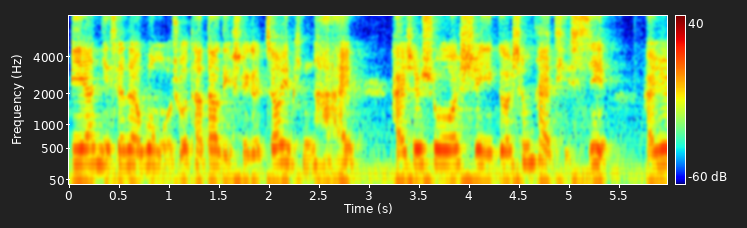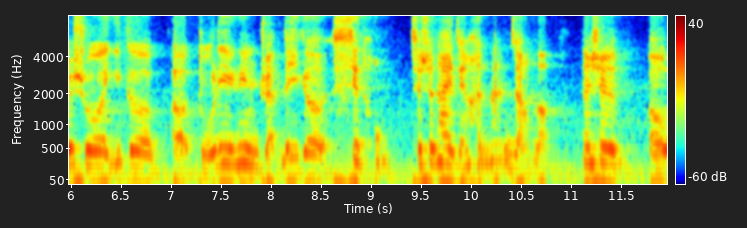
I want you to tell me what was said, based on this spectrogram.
BN，你现在问我说它到底是一个交易平台，还是说是一个生态体系，还是说一个呃独立运转的一个系统，其实它已经很难讲了，但是。呃，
